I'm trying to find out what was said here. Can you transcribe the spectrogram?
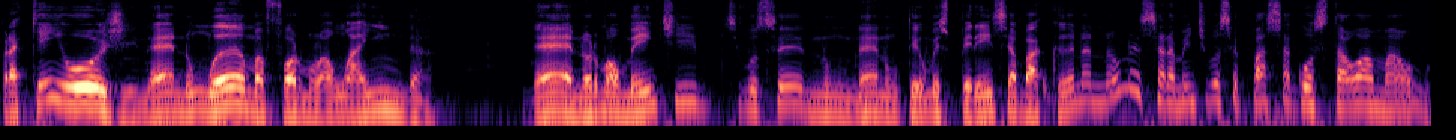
Para quem hoje, né, não ama a Fórmula 1 ainda, né? Normalmente, se você não, né, não tem uma experiência bacana, não necessariamente você passa a gostar ou amar o,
